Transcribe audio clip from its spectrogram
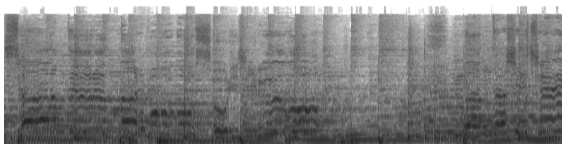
사람들은 날 보고 소리 지르고 난 다시 제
